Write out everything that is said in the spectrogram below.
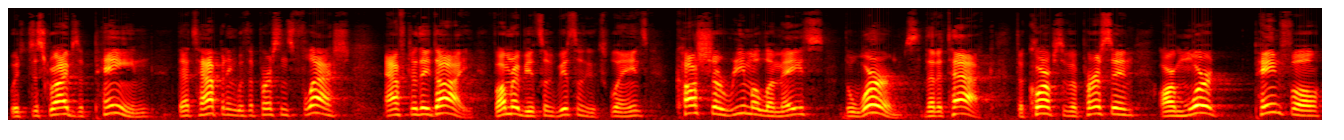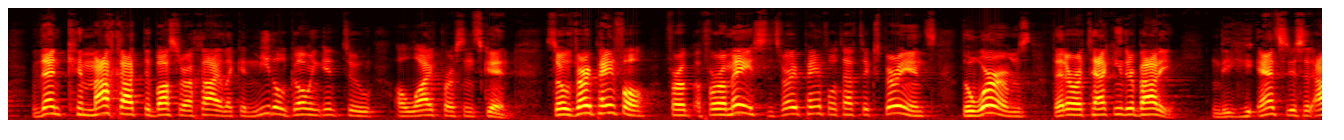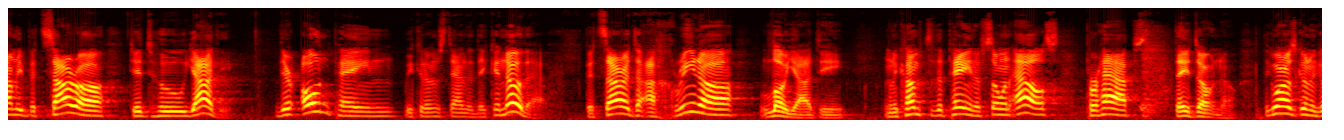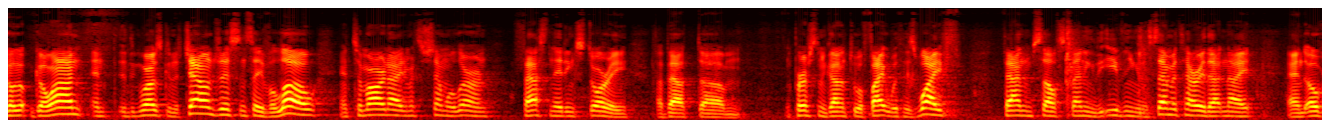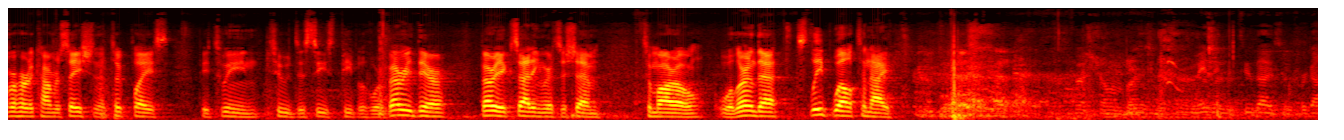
which describes a pain that's happening with a person's flesh after they die. Vamre Yitzchak explains, Kasha rima lames, the worms that attack the corpse of a person are more painful than kimachat bebasar achai, like a needle going into a live person's skin. So it's very painful for a, for a mace. It's very painful to have to experience the worms that are attacking their body. And the he answered, he said, Amri betzara did hu yadi. Their own pain, we can understand that they can know that. Betzara de achrina lo yadi. When it comes to the pain of someone else, perhaps they don't know. The Gemara is going to go, go on, and the Gemara is going to challenge this and say velo. And tomorrow night, Mr. Shem will learn a fascinating story about um, a person who got into a fight with his wife, found himself spending the evening in the cemetery that night, and overheard a conversation that took place between two deceased people who were buried there. Very exciting, Mr. Hashem. Tomorrow we'll learn that. Sleep well tonight. Amazing, the two guys who forgot.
